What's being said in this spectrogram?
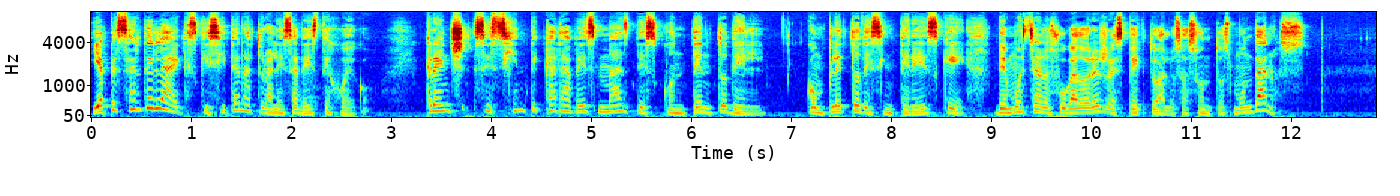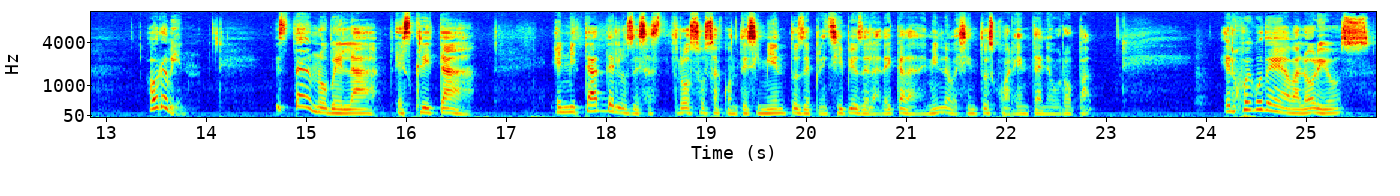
Y a pesar de la exquisita naturaleza de este juego, Crench se siente cada vez más descontento del completo desinterés que demuestran los jugadores respecto a los asuntos mundanos. Ahora bien, esta novela, escrita en mitad de los desastrosos acontecimientos de principios de la década de 1940 en Europa, el juego de Avalorios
